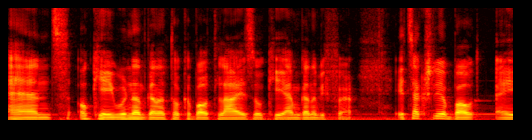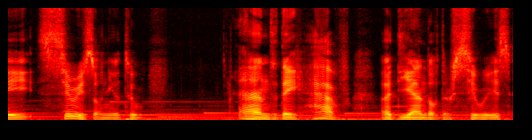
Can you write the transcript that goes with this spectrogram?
And okay we're not gonna talk about lies okay i'm gonna be fair. It's actually about a series on youtube and they have at the end of their series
